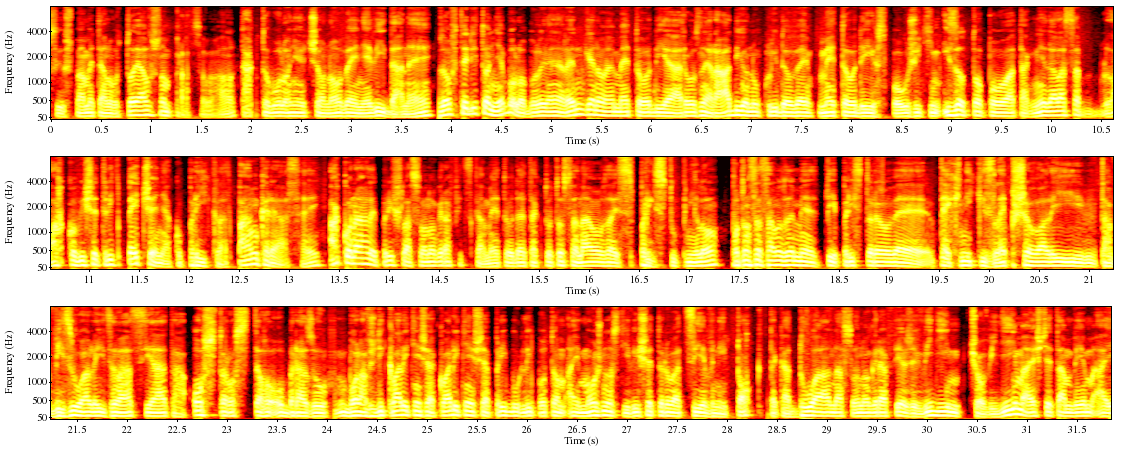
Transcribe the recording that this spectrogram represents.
si už pamätám, lebo to ja už som pracoval, tak to bolo niečo nové, nevydané. Dovtedy to nebolo, boli len rentgenové metódy a rôzne radionuklidové metódy s použitím izotopov a tak nedala sa ľahko vyšetriť peče pečeň ako príklad, pankreas, hej. Ako náhle prišla sonografická metóda, tak toto sa naozaj sprístupnilo. Potom sa samozrejme tie prístrojové techniky zlepšovali, tá vizualizácia, tá ostrosť toho obrazu bola vždy kvalitnejšia a kvalitnejšia. Pribudli potom aj možnosti vyšetrovať cievný tok, taká duálna sonografia, že vidím, čo vidím a ešte tam viem aj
